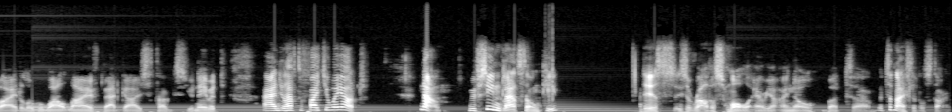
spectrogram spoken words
by the local wildlife, bad guys, thugs, you name it, and you'll have to fight your way out. Now, we've seen Gladstone Keep. This is a rather small area, I know, but uh, it's a nice little start.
